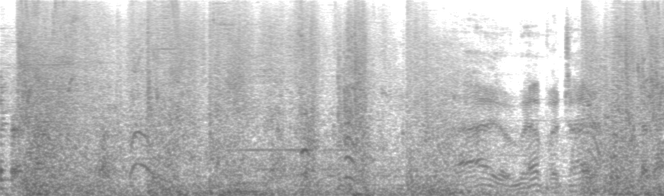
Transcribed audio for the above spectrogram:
Good for us though. I am appetite. Okay.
